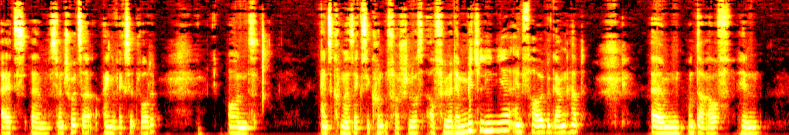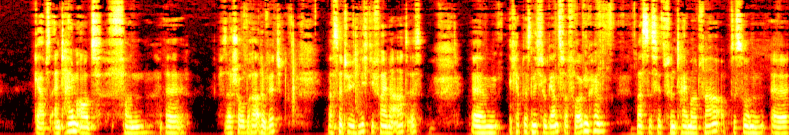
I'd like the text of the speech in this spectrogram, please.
als ähm, Sven Schulze eingewechselt wurde. Und 1,6 Sekunden vor Schluss auf Höhe der Mittellinie ein Foul begangen hat. Ähm, und daraufhin gab es ein Timeout von äh, Sascha Obradovic, was natürlich nicht die feine Art ist. Ähm, ich habe das nicht so ganz verfolgen können, was das jetzt für ein Timeout war, ob das so ein äh,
